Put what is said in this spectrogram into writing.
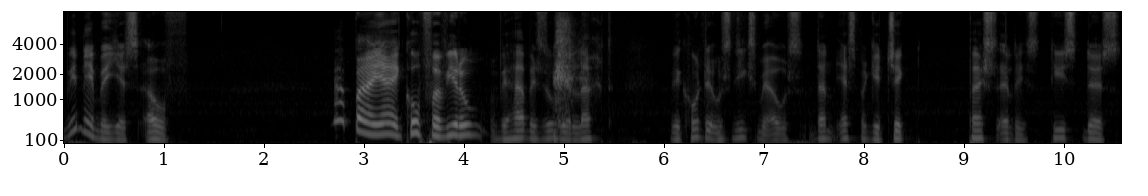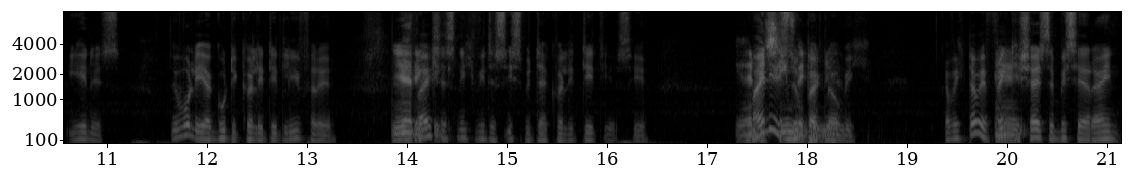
wir nehmen jetzt auf. Aber ja, Kopfverwirrung. Wir haben so gelacht. Wir konnten uns nichts mehr aus. Dann erstmal gecheckt. Passt alles. Dies, das, jenes. Wir wollen ja gute Qualität liefern. Ja, ich weiß richtig. jetzt nicht, wie das ist mit der Qualität jetzt hier. Ja, Meine das ist super, glaube ich. Aber ich glaube, Frankie Äh. scheißt ein bisschen rein.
